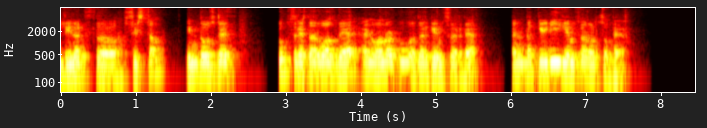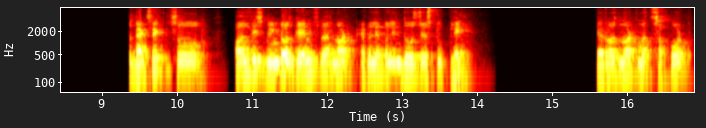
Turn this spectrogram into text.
Linux uh, system. In those days, Tux Racer was there and one or two other games were there and the KDE games were also there. So that's it. So all these Windows games were not available in those days to play. There was not much support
